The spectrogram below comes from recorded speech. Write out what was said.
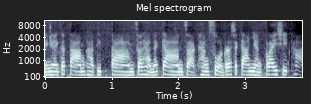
ยังไงก็ตามค่ะติดตามสถานการณ์จากทางส่วนราชการอย่างใกล้ชิดค่ะ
